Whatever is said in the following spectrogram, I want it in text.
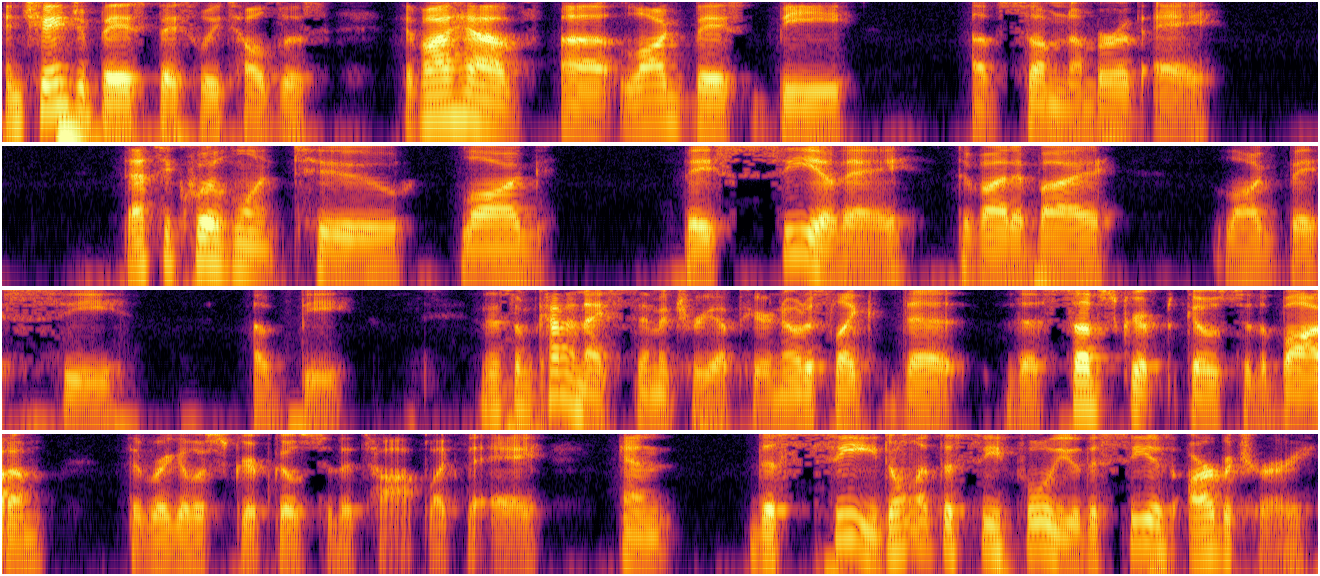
And change of base basically tells us if I have uh, log base b of some number of a, that's equivalent to log base c of a divided by log base c of b. And there's some kind of nice symmetry up here. Notice like the, the subscript goes to the bottom, the regular script goes to the top, like the a. And the c, don't let the c fool you, the c is arbitrary.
